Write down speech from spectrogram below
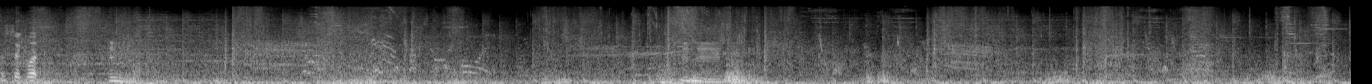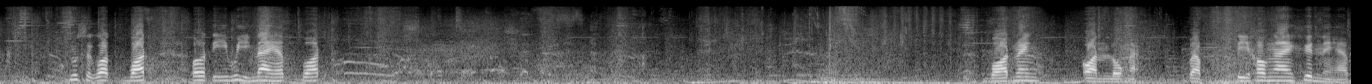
รู้สึกว่ารู้สึกว่าบอสพอเราตีผู้หญิงได้ครับบอสบอสแม่งอ่อนลงอะ แบบตีเข้าง่ายขึ้นนะครับ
